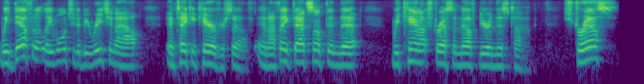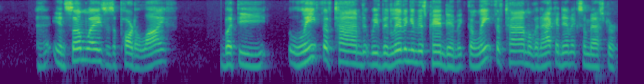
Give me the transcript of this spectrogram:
we definitely want you to be reaching out and taking care of yourself, and I think that's something that we cannot stress enough during this time. Stress in some ways is a part of life, but the length of time that we've been living in this pandemic, the length of time of an academic semester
